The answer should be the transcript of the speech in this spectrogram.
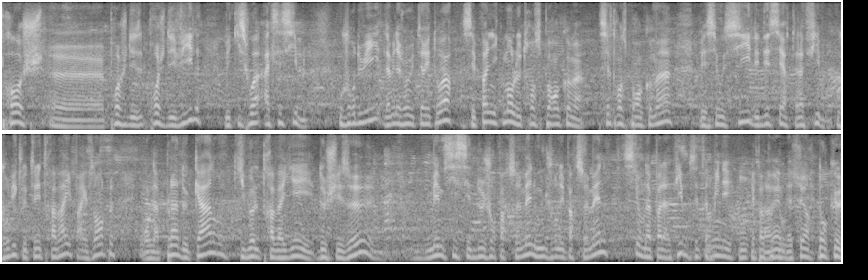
proches, euh, proches, des, proches des villes, mais qui soient accessibles. Aujourd'hui, l'aménagement du territoire, c'est pas uniquement le transport en commun. C'est le transport en commun, mais c'est aussi les dessertes, la fibre. Aujourd'hui, avec le télétravail, par exemple, on a plein de cadres qui veulent travailler de chez eux, même si c'est deux jours par semaine ou une journée par semaine, si on n'a pas la fibre, c'est terminé. Mmh. pas ah bien sûr. Donc, euh,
